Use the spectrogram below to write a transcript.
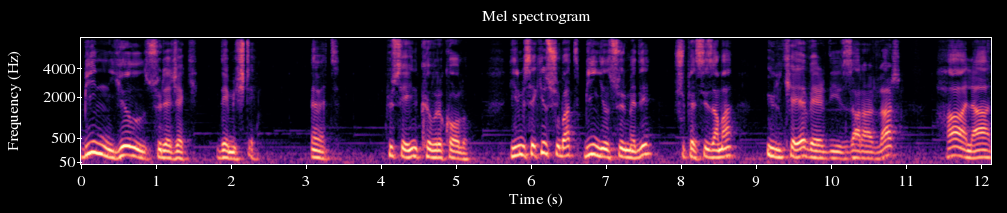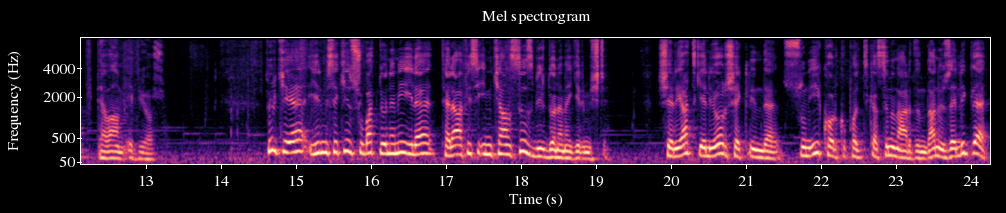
bin yıl sürecek demişti. Evet, Hüseyin Kıvrıkoğlu. 28 Şubat bin yıl sürmedi şüphesiz ama ülkeye verdiği zararlar hala devam ediyor. Türkiye 28 Şubat dönemi ile telafisi imkansız bir döneme girmişti. Şeriat geliyor şeklinde suni korku politikasının ardından özellikle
